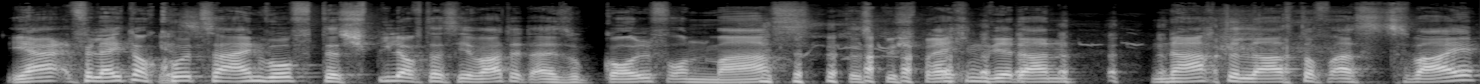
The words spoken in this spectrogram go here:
Ja, vielleicht noch Yes. kurzer Einwurf. Das Spiel, auf das ihr wartet, also Golf on Mars, das besprechen wir dann nach The Last of Us 2.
